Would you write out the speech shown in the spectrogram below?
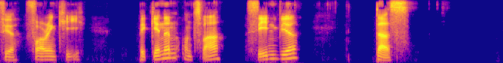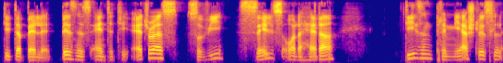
für Foreign Key beginnen. Und zwar sehen wir, dass die Tabelle Business Entity Address sowie Sales Order Header diesen Primärschlüssel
